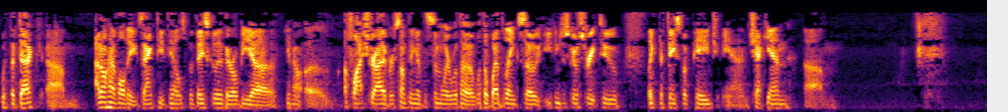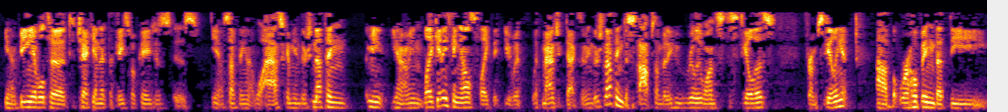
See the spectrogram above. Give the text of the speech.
with the deck. Um, I don't have all the exact details, but basically there will be a you know a, a flash drive or something of the similar with a with a web link, so you can just go straight to like the Facebook page and check in. Um, you know, being able to to check in at the Facebook page is is you know something that we'll ask. I mean, there's nothing. I mean, you know, I mean, like anything else, like that you with with magic decks. I mean, there's nothing to stop somebody who really wants to steal this from stealing it. Uh, but we're hoping that the,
